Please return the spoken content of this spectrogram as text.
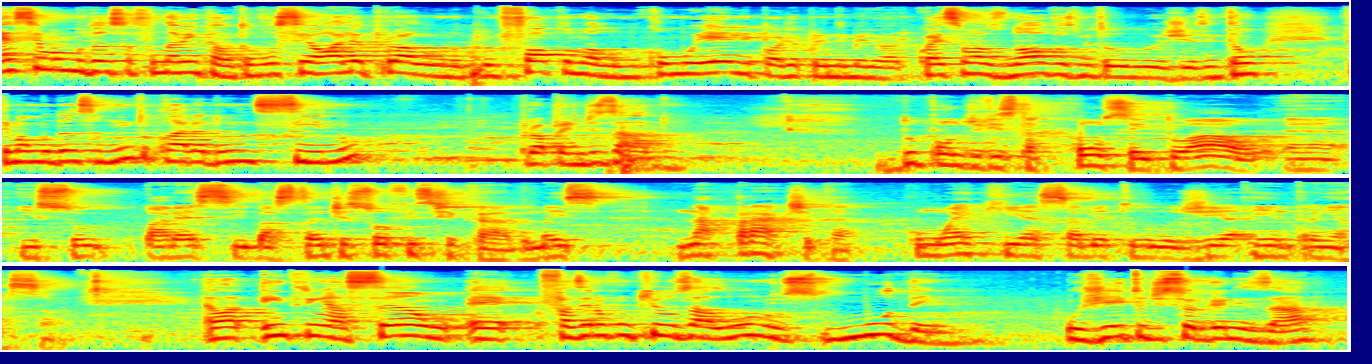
essa é uma mudança fundamental. Então você olha para o aluno, para o foco no aluno, como ele pode aprender melhor, quais são as novas metodologias. Então tem uma mudança muito clara do ensino para o aprendizado. Do ponto de vista conceitual, é, isso parece bastante sofisticado, mas na prática, como é que essa metodologia entra em ação? Ela entra em ação é, fazendo com que os alunos mudem o jeito de se organizar,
